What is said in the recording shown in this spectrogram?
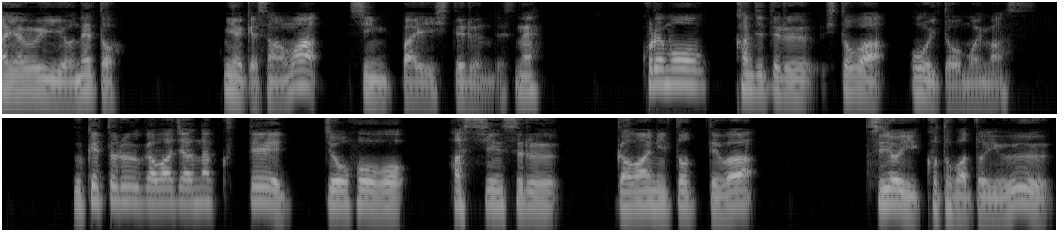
危ういよねと、三宅さんは心配してるんですね。これも感じてる人は多いと思います。受け取る側じゃなくて、情報を発信する側にとっては、強い言葉という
